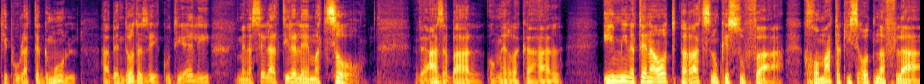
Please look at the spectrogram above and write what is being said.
כפעולת תגמול, הבן דוד הזה, יקותיאלי, מנסה להטיל עליהם מצור. ואז הבעל אומר לקהל, אם יינתן האות פרצנו כסופה, חומת הכיסאות נפלה,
